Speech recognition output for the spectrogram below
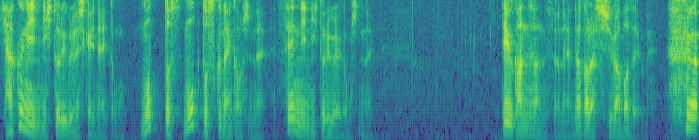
100人に1人ぐらいしかいないと思う。もっともっと少ないかもしれない。1,000人に1人ぐらいかもしれない。っていう感じなんですよね。だから修羅場だよね。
